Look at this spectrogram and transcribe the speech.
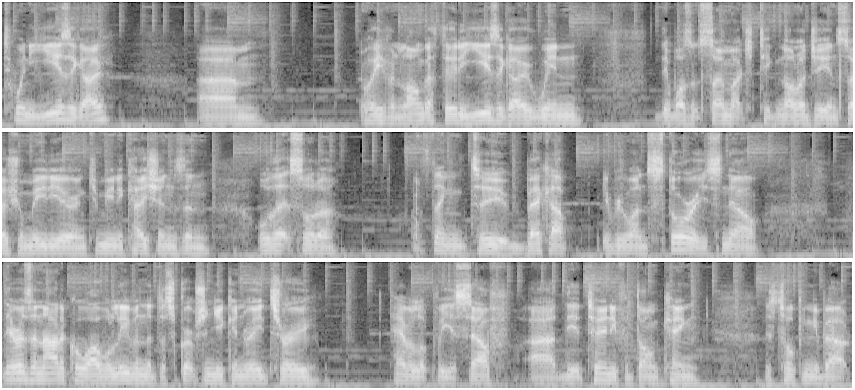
20 years ago um, or even longer, 30 years ago when there wasn't so much technology and social media and communications and all that sort of thing to back up everyone's stories. Now, there is an article I will leave in the description you can read through, have a look for yourself. Uh, the attorney for Don King is talking about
